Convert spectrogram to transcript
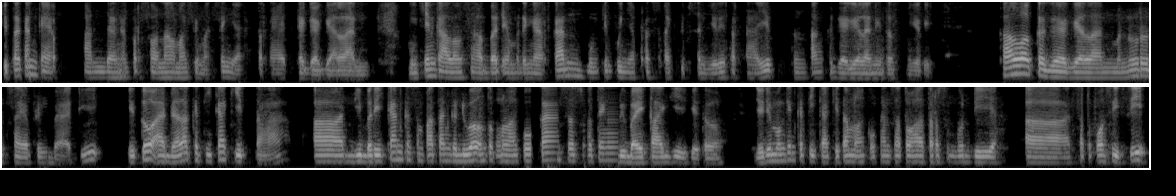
kita kan kayak pandangan personal masing-masing ya terkait kegagalan. Mungkin kalau sahabat yang mendengarkan mungkin punya perspektif sendiri terkait tentang kegagalan itu sendiri. Kalau kegagalan menurut saya pribadi itu adalah ketika kita uh, diberikan kesempatan kedua untuk melakukan sesuatu yang lebih baik lagi gitu. Jadi mungkin ketika kita melakukan satu hal tersebut di uh, satu posisi,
